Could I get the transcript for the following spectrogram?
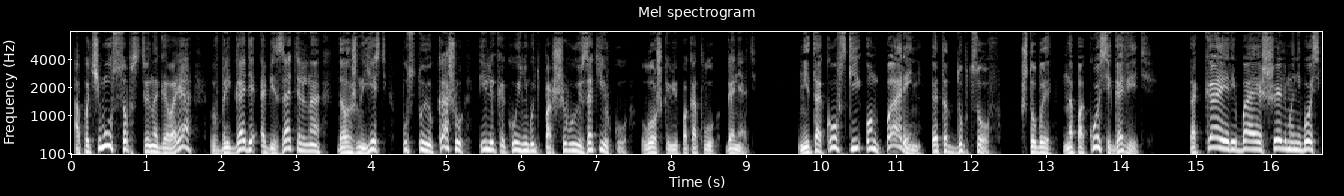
А почему, собственно говоря, в бригаде обязательно должны есть пустую кашу или какую-нибудь паршивую затирку ложками по котлу гонять? Не таковский он парень, этот Дубцов, чтобы на покосе говеть. Такая рябая шельма, небось,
